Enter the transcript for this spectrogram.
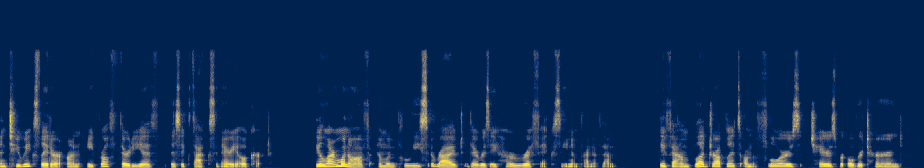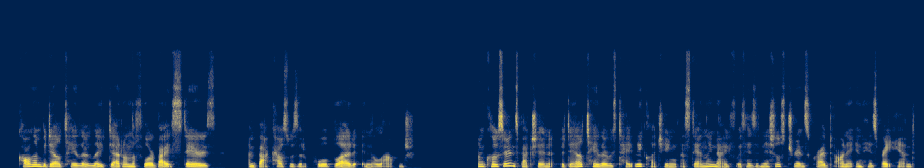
And two weeks later, on April 30th, this exact scenario occurred. The alarm went off, and when police arrived, there was a horrific scene in front of them. They found blood droplets on the floors, chairs were overturned, Colin Bedale Taylor lay dead on the floor by his stairs, and Backhouse was in a pool of blood in the lounge. On closer inspection, Bedale Taylor was tightly clutching a Stanley knife with his initials transcribed on it in his right hand,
